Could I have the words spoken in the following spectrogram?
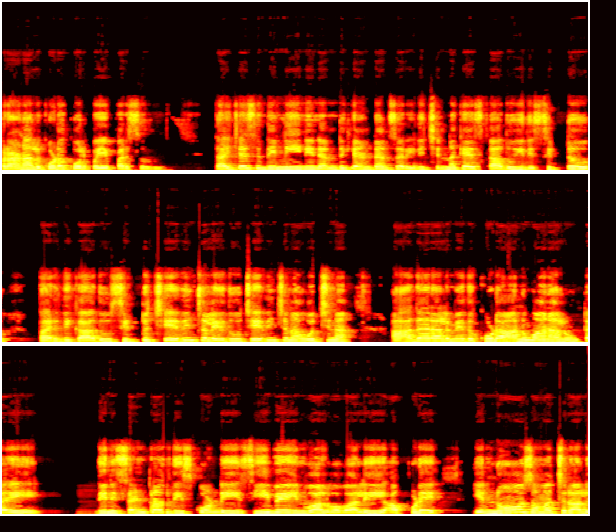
ప్రాణాలు కూడా కోల్పోయే పరిస్థితి ఉంది. దయచేసి దీన్ని నేను అందుకే అంటాను సార్? ఇది చిన్న కేసు కాదు ఇది సిట్టు పరిధి కాదు సిట్టు ఛేదించలేదు ఛేదించిన వచ్చిన ఆధారాల మీద కూడా అనుమానాలు ఉంటాయి. దీన్ని సెంట్రల్ తీసుకోండి సిబిఐ ఇన్వాల్వ్ అవ్వాలి. అప్పుడే ఎన్నో సంవత్సరాలు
